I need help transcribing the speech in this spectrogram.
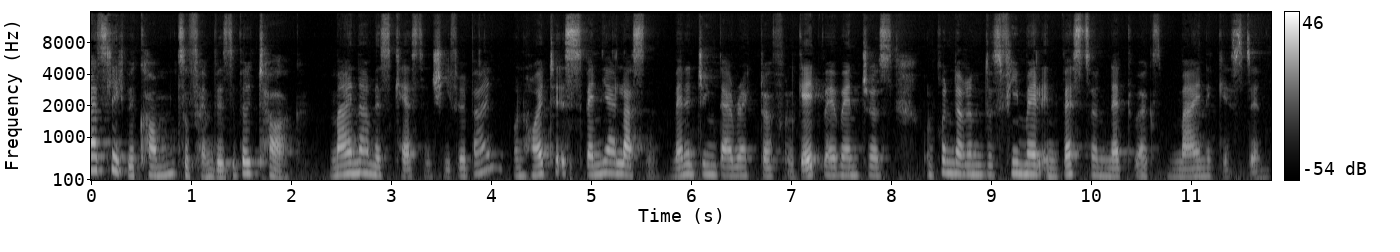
Herzlich willkommen zu Femvisible Talk. Mein Name ist Kerstin Schiefelbein und heute ist Svenja Lassen, Managing Director von Gateway Ventures und Gründerin des Female Investor Networks, meine Gästin.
